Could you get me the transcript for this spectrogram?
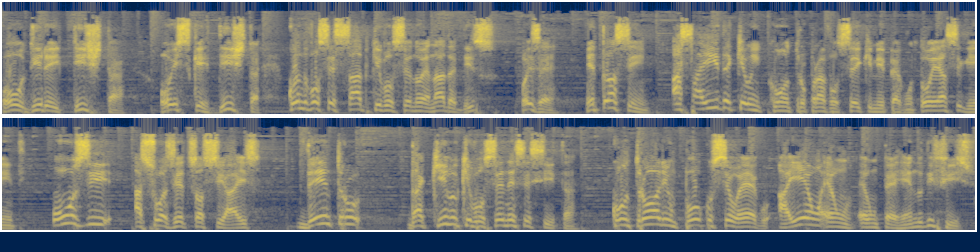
ou direitista, ou esquerdista, quando você sabe que você não é nada disso? Pois é. Então, assim, a saída que eu encontro para você que me perguntou é a seguinte: use as suas redes sociais dentro daquilo que você necessita. Controle um pouco o seu ego. Aí é um, é um, é um terreno difícil.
